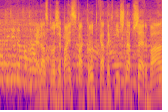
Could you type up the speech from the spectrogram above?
der Titelverteidiger. Teraz proszę Państwa krótka techniczna przerwa na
